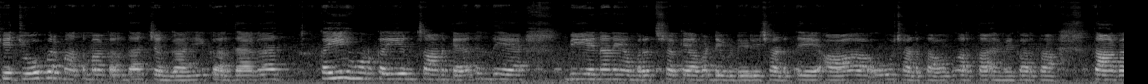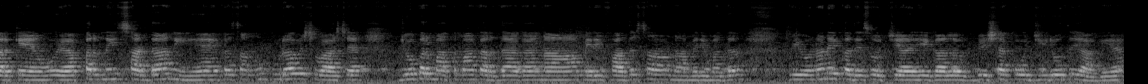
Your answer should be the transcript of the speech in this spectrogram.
ਕਿ ਜੋ ਪਰਮਾਤਮਾ ਕਰਦਾ, ਚੰਗਾ ਹੀ ਕਰਦਾ ਹੈਗਾ। ਕਈ ਹੁਣ ਕਈ ਇਨਸਾਨ ਕਹਿ ਦਿੰਦੇ ਆ ਵੀ ਇਹਨਾਂ ਨੇ ਅੰਮ੍ਰਿਤ ਛਕਿਆ, ਵੱਡੇ ਵਡੇਰੇ ਛੱਡਤੇ, ਆ, ਉਹ ਛੱਡਤਾ, ਉਹ ਕਰਤਾ, ਐਵੇਂ ਕਰਤਾ, ਤਾਂ ਕਰਕੇ ਐ ਹੋਇਆ। ਪਰ ਨਹੀਂ, ਸਾਡਾ ਨਹੀਂ ਹੈ ਹੈਗਾ। ਸਾਨੂੰ ਪੂਰਾ ਵਿਸ਼ਵਾਸ ਹੈ, ਜੋ ਪਰਮਾਤਮਾ ਕਰਦਾ ਹੈਗਾ, ਨਾ ਮੇਰੇ ਫਾਦਰ ਸਾਹਿਬ, ਨਾ ਮੇਰੇ ਮਦਰ ਵੀ ਉਹਨਾਂ ਨੇ ਕਦੇ ਸੋਚਿਆ ਇਹ ਗੱਲ। ਬੇਸ਼ੱਕ ਉਹ ਜ਼ੀਰੋ ਤੇ ਆ ਗਏ ਆ।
